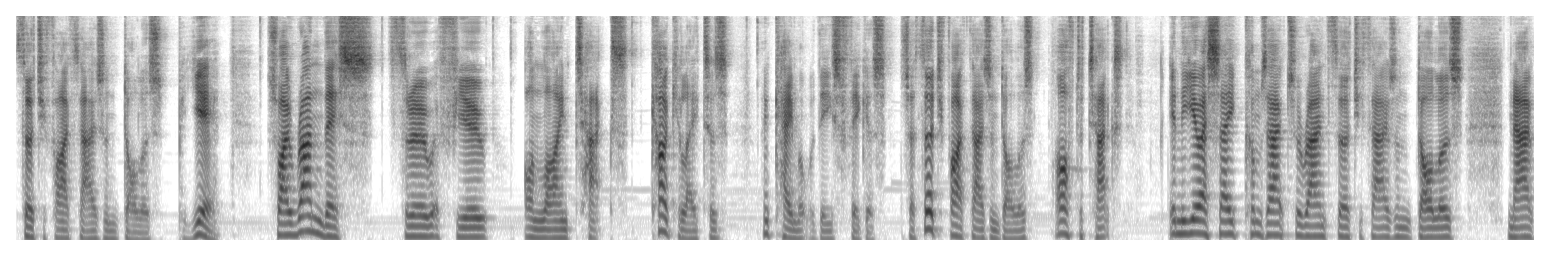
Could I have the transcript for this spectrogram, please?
$35,000 per year. So, I ran this through a few online tax calculators and came up with these figures. So $35,000 after tax in the USA comes out to around $30,000. Now,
